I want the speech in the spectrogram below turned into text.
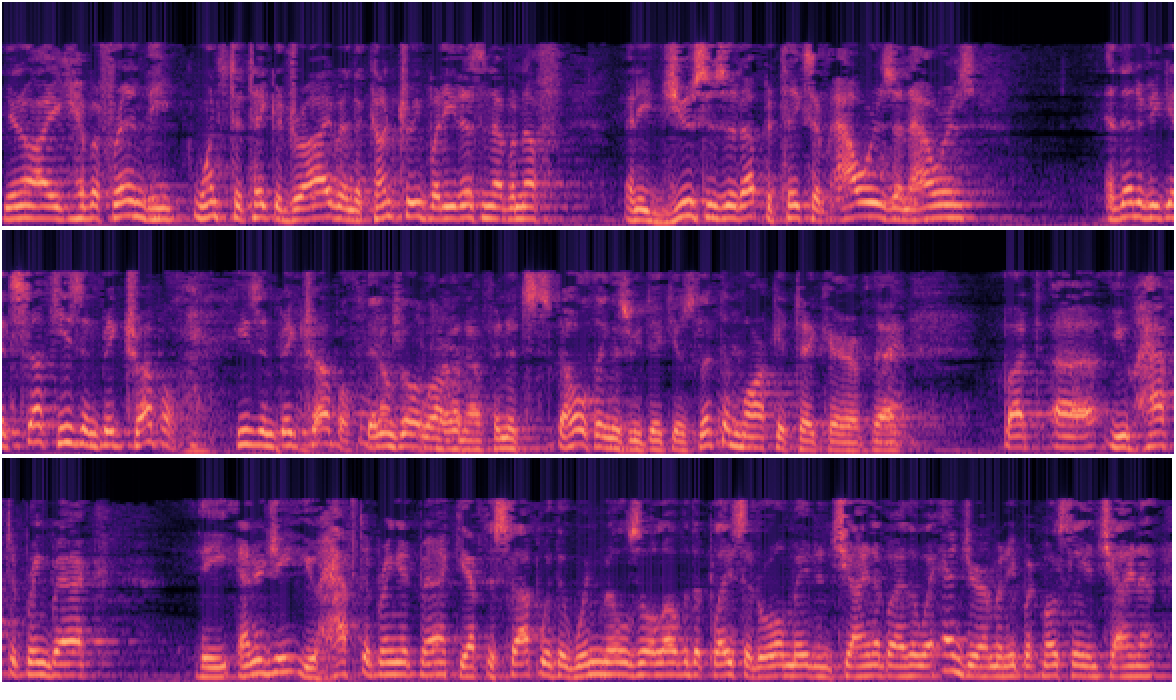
You know, I have a friend, he wants to take a drive in the country, but he doesn't have enough, and he juices it up. It takes him hours and hours. And then if he gets stuck, he's in big trouble. He's in big trouble. They don't go long enough, and it's, the whole thing is ridiculous. Let the market take care of that. But, uh, you have to bring back the energy, you have to bring it back. You have to stop with the windmills all over the place that are all made in China, by the way, and Germany, but mostly in China.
